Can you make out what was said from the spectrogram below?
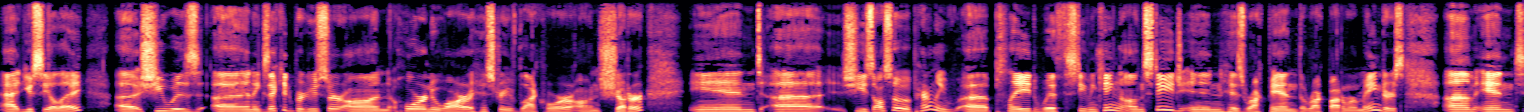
at UCLA. Uh, she was uh, an executive producer on Horror Noir, A History of Black Horror on Shudder. And uh, she's also apparently uh, played with Stephen King on stage in his rock band, The Rock Bottom Remainders. Um, and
